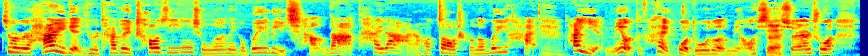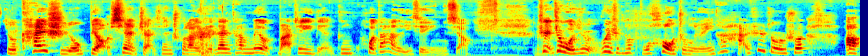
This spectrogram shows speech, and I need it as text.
就是还有一点，就是他对超级英雄的那个威力强大太大，然后造成的危害，嗯他也没有太过多的描写。对虽然说就是开始有表现展现出来一点，但是他没有把这一点更扩大的一些影响。这这我就为什么它不厚重的原因，它还是就是说啊，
